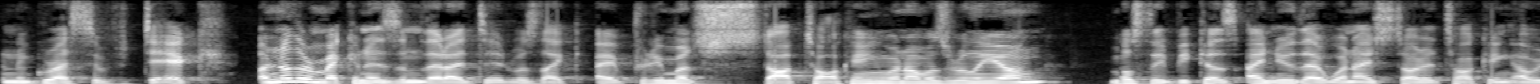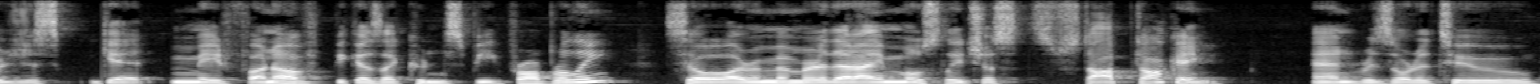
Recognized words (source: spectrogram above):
an, aggressive dick. Another mechanism that I did was like I pretty much stopped talking when I was really young, mostly because I knew that when I started talking, I would just get made fun of because I couldn't speak properly. So I remember that I mostly just stopped talking and resorted to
